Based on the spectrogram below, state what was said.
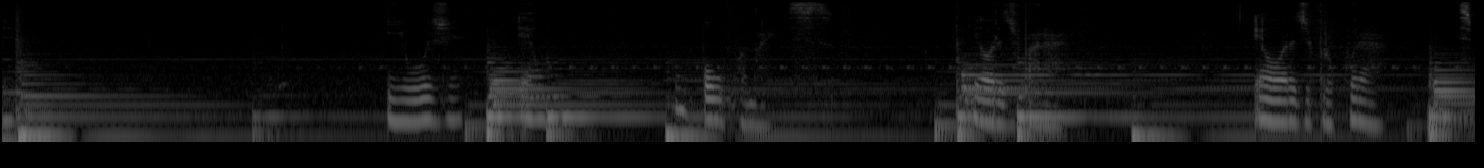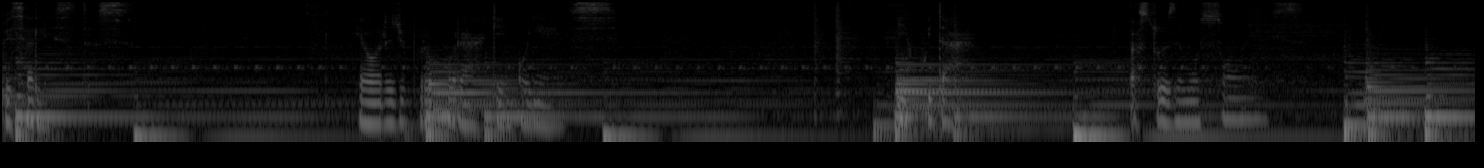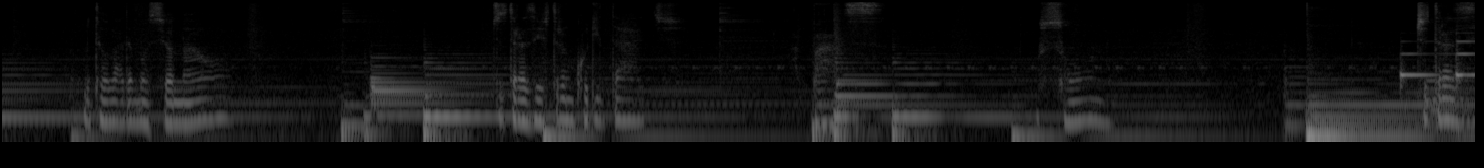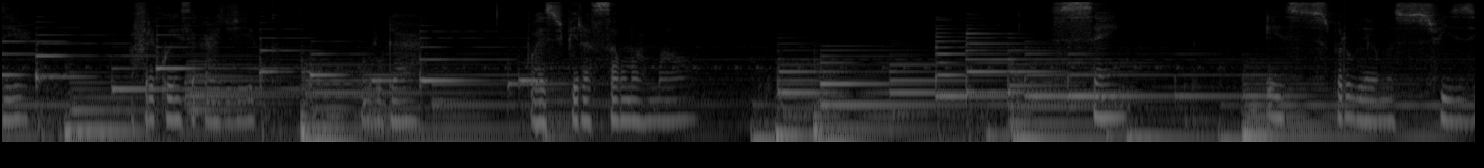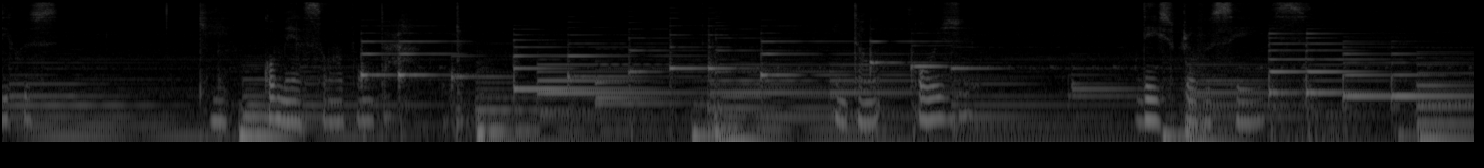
E hoje é um pouco a mais. É hora de parar. É hora de procurar especialistas. É hora de procurar quem conhece. E cuidar das tuas emoções, do teu lado emocional, de trazer tranquilidade, a paz, frequência cardíaca no lugar, tua respiração normal, sem esses problemas físicos que começam a apontar. Então, hoje, deixo para vocês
